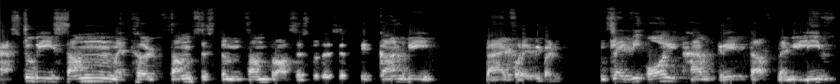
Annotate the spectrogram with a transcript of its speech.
has to be some method, some system, some process to this. It can't be bad for everybody. It's like we all have great stuff when we leave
